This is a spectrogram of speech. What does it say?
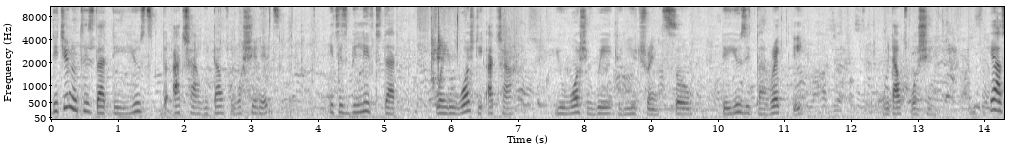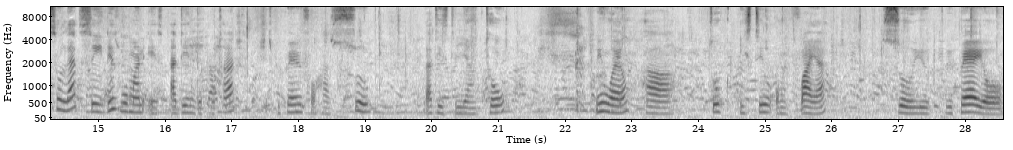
Did you notice that they used the acha without washing it? It is believed that when you wash the acha, you wash away the nutrients. So they use it directly without washing. Yeah, so let's see this woman is adding the potash. She's preparing for her soup. That is the liangto. Meanwhile, her tuk is still on fire. So you prepare your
